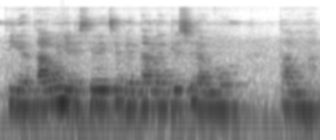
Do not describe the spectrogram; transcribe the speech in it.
tiga tahun jadi sini sebentar lagi sudah mau tamat.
